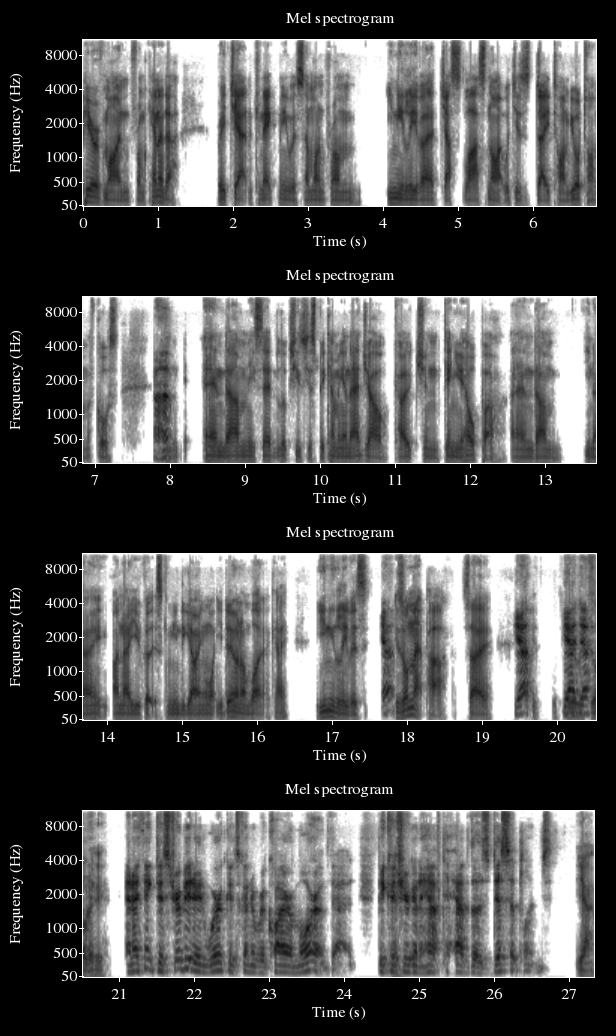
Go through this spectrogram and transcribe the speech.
peer of mine from Canada, reach out and connect me with someone from Unilever just last night, which is daytime, your time, of course. Uh-huh. And, and um, he said, "Look, she's just becoming an agile coach, and can you help her?" And um, you know, I know you've got this community going and what you do, and I'm like, okay, Unilever's yeah. is on that path. So yeah, it, yeah, really definitely. Cool and I think distributed work is going to require more of that because yeah. you're going to have to have those disciplines. Yeah,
